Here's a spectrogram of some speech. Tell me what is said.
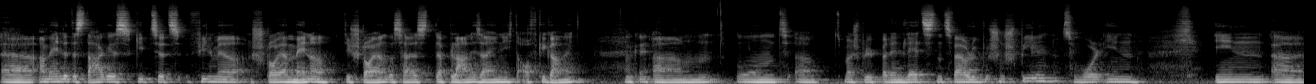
Äh, am Ende des Tages gibt es jetzt viel mehr Steuermänner, die steuern. Das heißt, der Plan ist eigentlich nicht aufgegangen. Okay. Ähm, und äh, zum Beispiel bei den letzten zwei Olympischen Spielen, sowohl in, in, äh,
